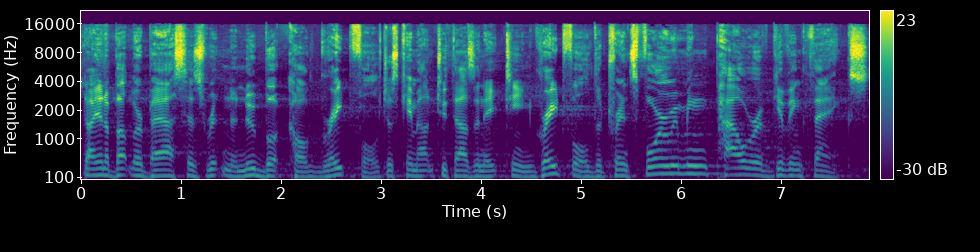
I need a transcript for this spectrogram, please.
Diana Butler Bass has written a new book called Grateful, just came out in 2018. Grateful, the transforming power of giving thanks.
